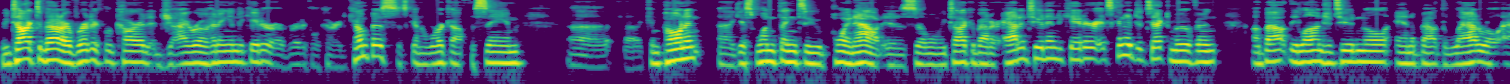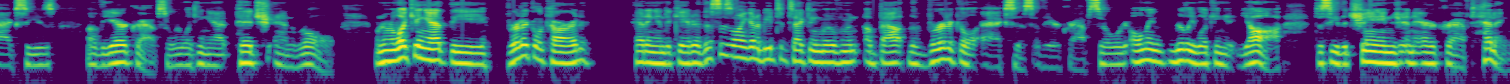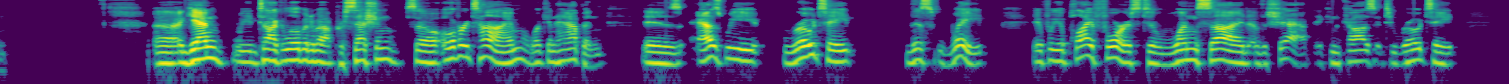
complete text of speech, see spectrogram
We talked about our vertical card gyro heading indicator, our vertical card compass. It's going to work off the same uh, uh, component. I guess one thing to point out is so when we talk about our attitude indicator, it's going to detect movement about the longitudinal and about the lateral axes of the aircraft. So we're looking at pitch and roll. When we're looking at the vertical card heading indicator, this is only going to be detecting movement about the vertical axis of the aircraft. So we're only really looking at yaw to see the change in aircraft heading. Uh, again, we talk a little bit about precession. So over time, what can happen is as we rotate this weight, if we apply force to one side of the shaft, it can cause it to rotate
